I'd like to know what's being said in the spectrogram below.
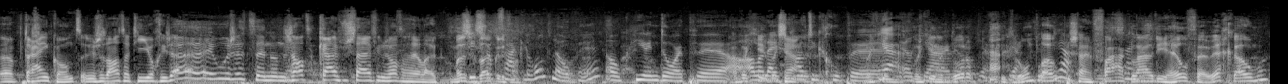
eh, op trein komt, dan is het altijd die jochies. Hey, hoe is het? En dan is het altijd kruisbestuiving. Dat is altijd heel leuk. Maar Je ziet ze ook vaak rondlopen, hè? Ook hier in het dorp. eh, allerlei scoutinggroepen Wat je, eh, elk wat je in jaar. het dorp Ja. ziet Ja. rondlopen Ja. zijn vaak lui die heel ver weg komen.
